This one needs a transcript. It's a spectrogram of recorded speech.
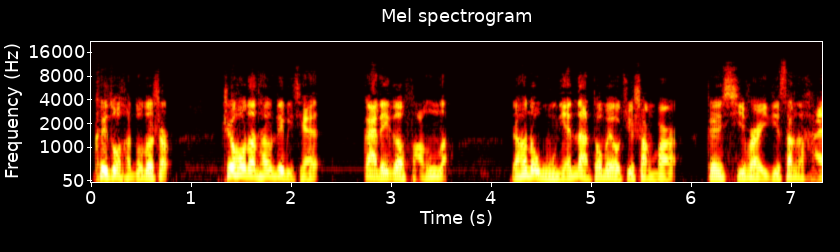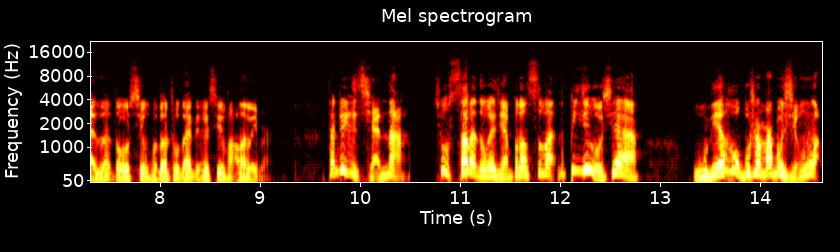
可以做很多的事儿。之后呢，他用这笔钱盖了一个房子，然后呢，五年呢都没有去上班，跟媳妇儿以及三个孩子都幸福的住在这个新房子里边。但这个钱呢，就三万多块钱，不到四万，那毕竟有限啊。五年后不上班不行了。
